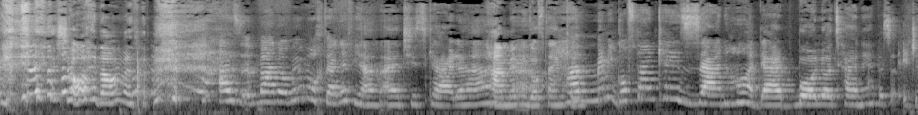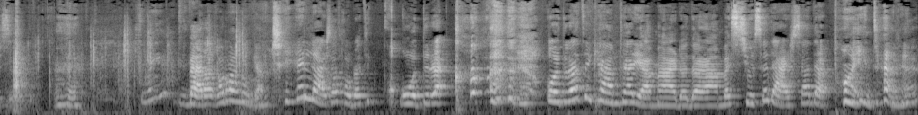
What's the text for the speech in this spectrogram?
بده. از منابع مختلفی هم چیز کردم. همه می‌گفتن که- همه می‌گفتن که زنها در بالاتنه بذار اجازه بده برقا رو میگم چهل درصد قدرت قدرت قدرت کمتری هم مردا دارن و 33 درصد در پایین تنه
